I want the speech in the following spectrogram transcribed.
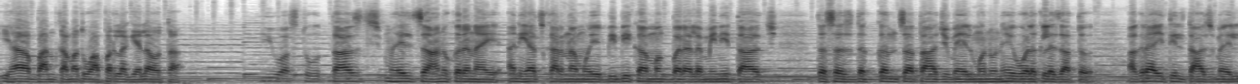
ह्या बांधकामात वापरला गेला होता. ही वास्तू ताजमहलचं अनुकरण आहे आणि याच कारणामुळे बीबिका मकबराला मिनी ताज तसंच दक्कनचा ताजमहल म्हणूनही ओळखलं जातं. आग्रा येथील ताजमहल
